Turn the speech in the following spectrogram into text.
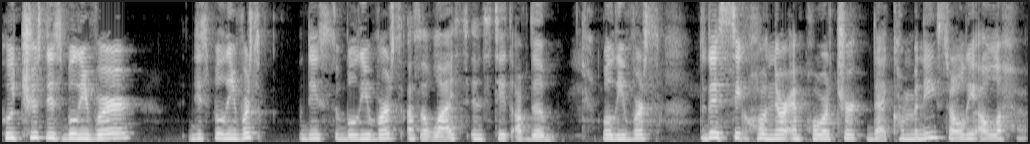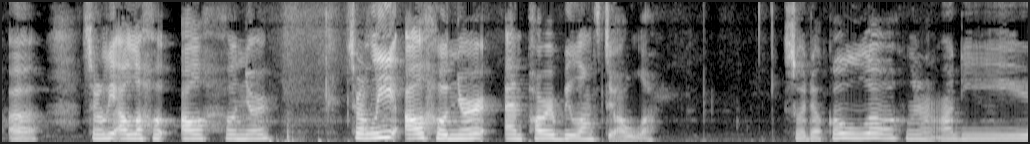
who choose this disbeliever disbelievers disbelievers as allies instead of the believers do they seek honor and power through that company? Surely Allah uh, surely Allah all honor surely all honor and power belongs to Allah. Sadaqallahul Adi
